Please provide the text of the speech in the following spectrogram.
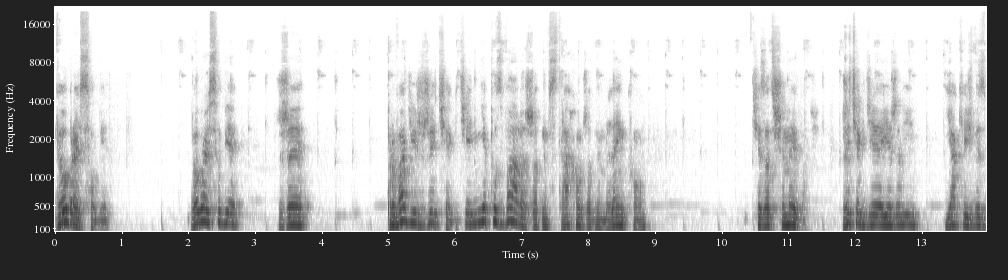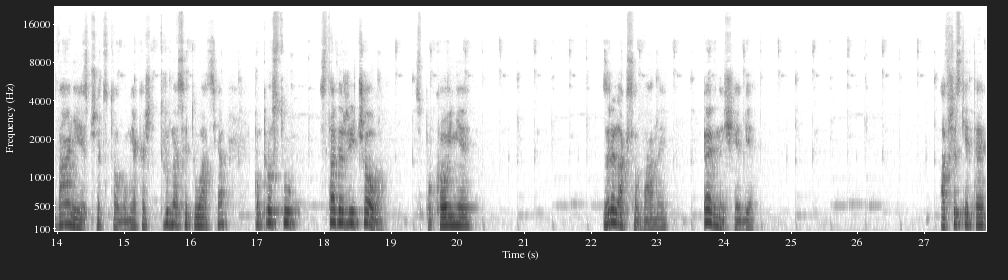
wyobraź sobie, wyobraź sobie, że prowadzisz życie, gdzie nie pozwalasz żadnym strachom, żadnym lękom cię zatrzymywać. Życie, gdzie jeżeli jakieś wyzwanie jest przed tobą, jakaś trudna sytuacja, po prostu stawiasz jej czoło. Spokojnie, zrelaksowany, pewny siebie. A wszystkie te,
